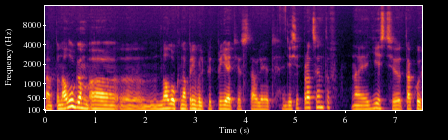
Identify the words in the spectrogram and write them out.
А, по налогам а, э, налог на прибыль предприятия составляет 10%. А, есть э, такой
